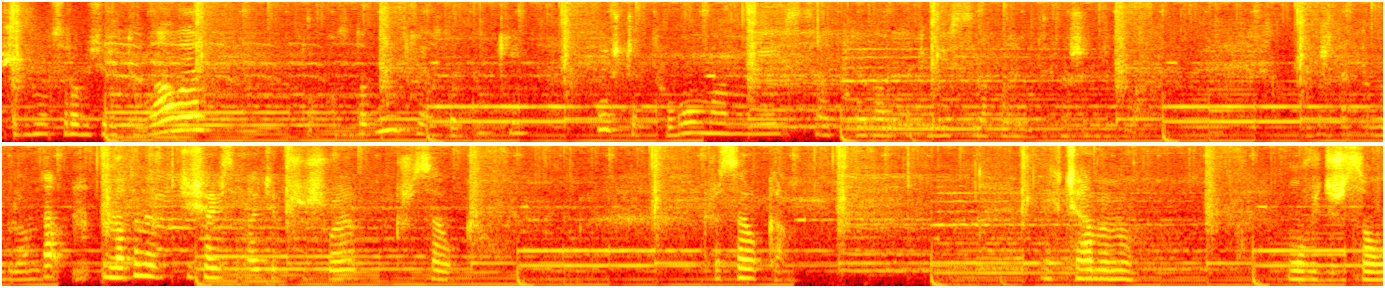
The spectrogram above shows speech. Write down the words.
żeby móc robić rytuały. Tu ozdobniki, ozdobniki. Jeszcze tu mam miejsce, a tutaj mamy takie miejsce na kolejnych tych naszych rytuałów. Także tak to wygląda. Natomiast dzisiaj, słuchajcie, przyszły krzesełka. Krzesełka. Nie chciałabym mówić, że są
